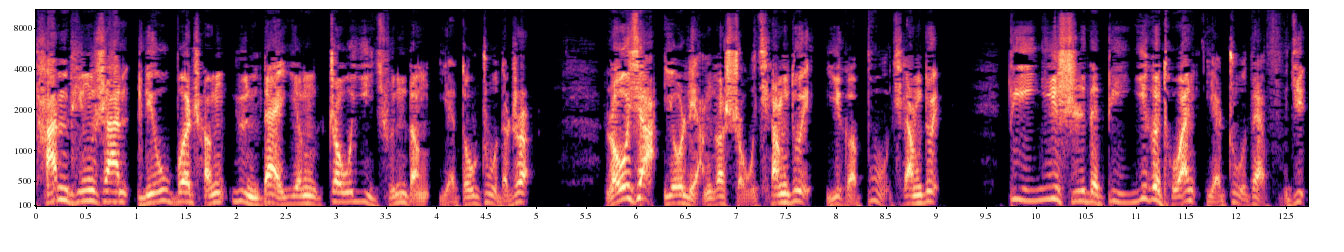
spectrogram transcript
谭平山、刘伯承、恽代英、周逸群等也都住在这儿。楼下有两个手枪队，一个步枪队。第一师的第一个团也住在附近。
